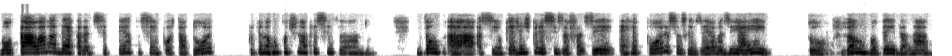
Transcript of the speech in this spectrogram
voltar lá na década de 70, ser importador, porque nós vamos continuar precisando. Então, a, assim, o que a gente precisa fazer é repor essas reservas, e aí, estou dando um rodeio danado,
